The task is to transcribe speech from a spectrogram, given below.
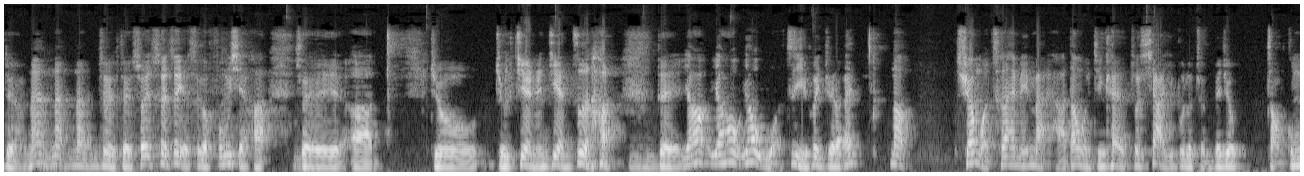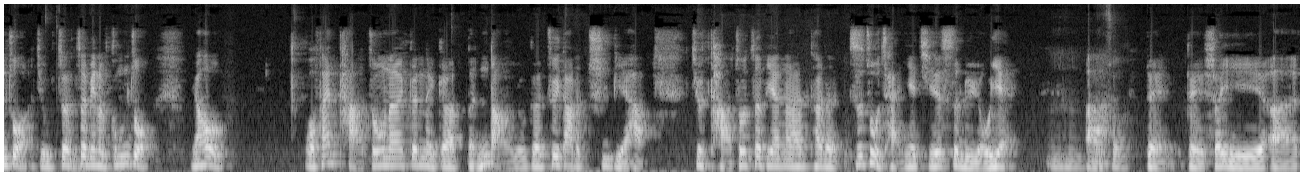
对啊，那那那对对，所以所以这也是个风险哈，所以呃，就就见仁见智哈。嗯对，然后然后然后我自己会觉得，哎，那虽然我车还没买哈，但我已经开始做下一步的准备，就找工作，就这这边的工作。然后我发现塔州呢跟那个本岛有个最大的区别哈，就塔州这边呢，它的支柱产业其实是旅游业。嗯哼，啊没错。对对，所以呃，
